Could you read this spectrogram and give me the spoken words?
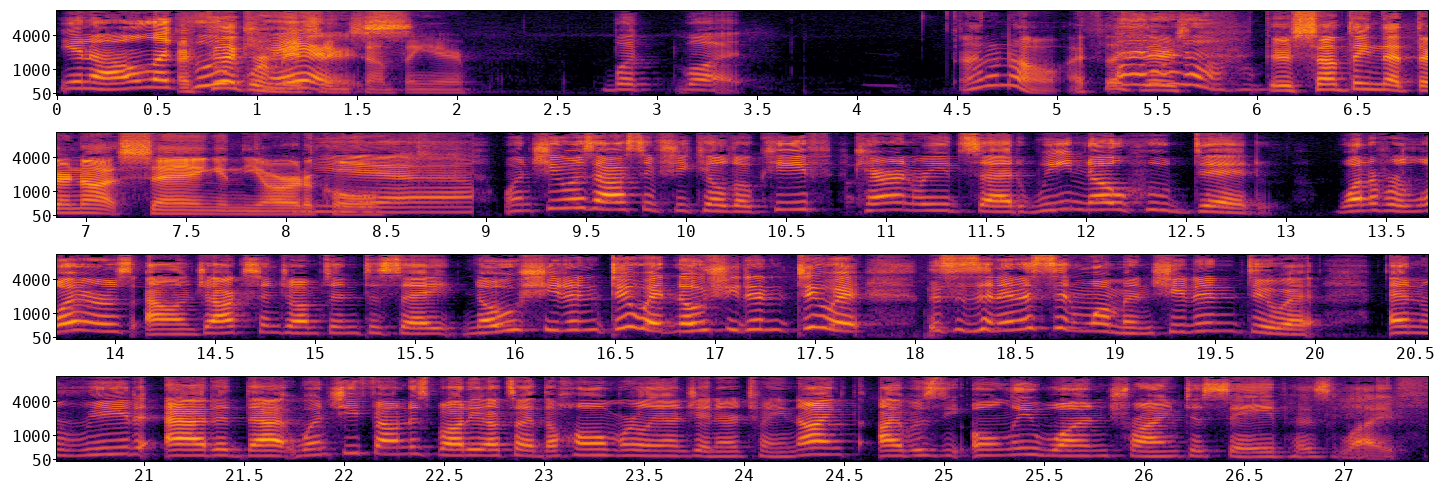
You know, like I who feel like cares? we're missing something here. What? What? I don't know. I feel like I there's there's something that they're not saying in the article. Yeah. When she was asked if she killed O'Keefe, Karen Read said, "We know who did." One of her lawyers, Alan Jackson, jumped in to say, "No, she didn't do it. No, she didn't do it. This is an innocent woman. She didn't do it." And Read added that when she found his body outside the home early on January 29th, I was the only one trying to save his life.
